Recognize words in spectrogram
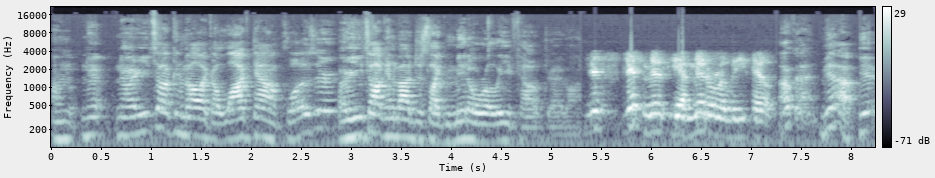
Um. No, no, are you talking about like a lockdown closer, or are you talking about just like middle relief help, Trayvon? Just, just mid, yeah, middle relief help. Okay. Yeah. yeah.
